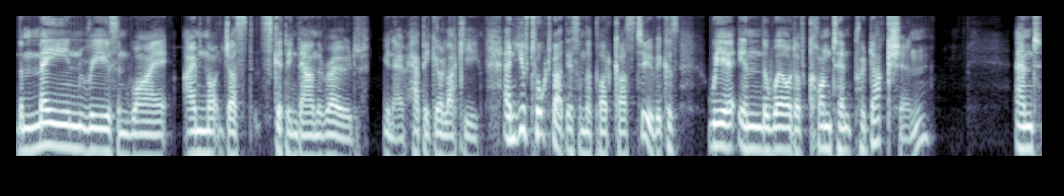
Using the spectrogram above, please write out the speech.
the main reason why I'm not just skipping down the road, you know, happy go lucky. And you've talked about this on the podcast too, because we are in the world of content production. And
